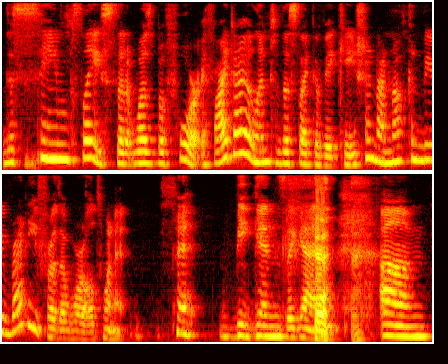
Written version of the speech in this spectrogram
the same place that it was before. If I dial into this like a vacation, I'm not going to be ready for the world when it begins again. um,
